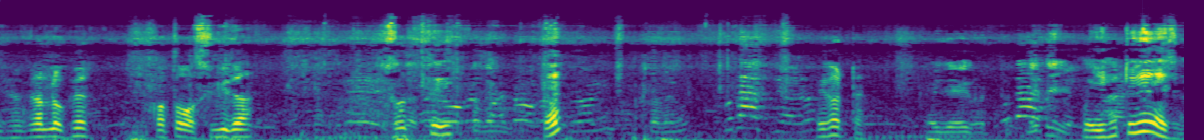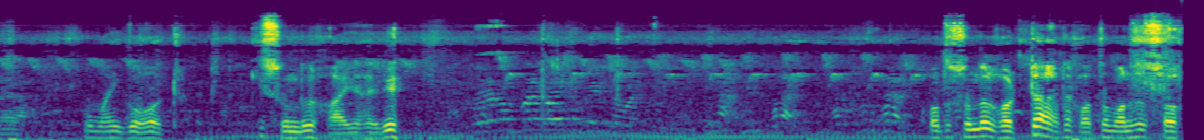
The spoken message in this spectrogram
এখানকার লোকের কত অসুবিধা? সত্যি? হ্যাঁ? এই ঘরটা? এই যে এই ঘরটা। ও, এই ঘরটা গেছে? ও মাই গড কি সুন্দর হয় রে। কত সুন্দর ঘরটা এটা কত মানুষের শখ।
